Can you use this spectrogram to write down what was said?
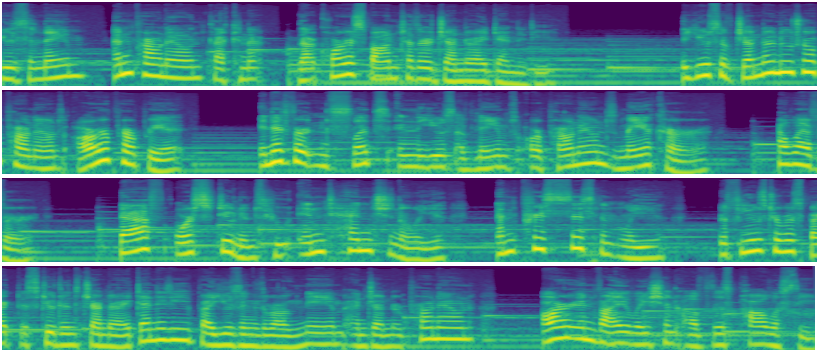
use the name and pronoun that, connect, that correspond to their gender identity the use of gender neutral pronouns are appropriate, inadvertent slips in the use of names or pronouns may occur. However, staff or students who intentionally and persistently refuse to respect a student's gender identity by using the wrong name and gender pronoun are in violation of this policy.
